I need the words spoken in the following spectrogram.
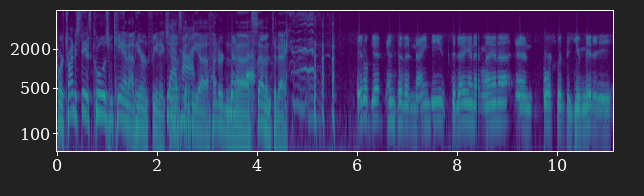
we're trying to stay as cool as we can out here in Phoenix. you Yeah, know, it's it's going to be uh, 107 today. It'll get into the 90s today in Atlanta, and of course, with the humidity,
